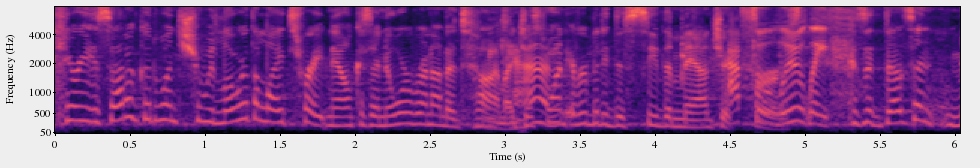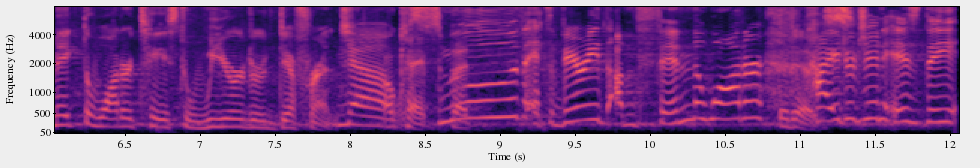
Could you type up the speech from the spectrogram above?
Keri, is that a good one? Should we lower the lights right now? Because I know we're running out of time. I just want everybody to see the magic Absolutely. Because it doesn't make the water taste weird or different. No, Okay. but- smooth. It's very um, thin. The water. It is. Hydrogen is the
